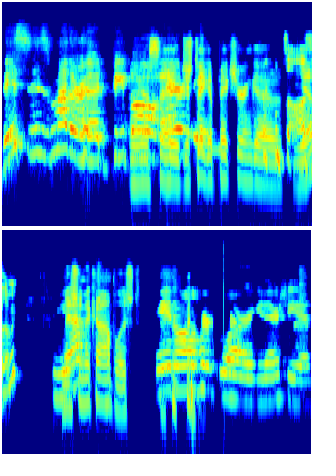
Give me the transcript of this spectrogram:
this is motherhood, I people." was gonna say, just take a picture and go. That's awesome. Yep, Yep. mission accomplished. in all her glory. There she is.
